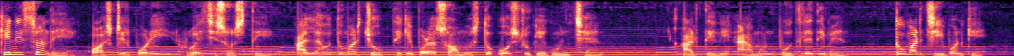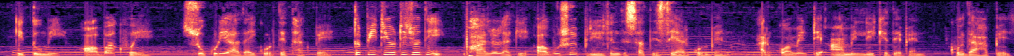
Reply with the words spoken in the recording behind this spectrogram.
কি নিঃসন্দেহে কষ্টের পরেই রয়েছে স্বস্তি, আল্লাহ তোমার চোখ থেকে পড়া সমস্ত অশ্রুকে গুনছেন। আর তিনি এমন বদলে দিবেন, তোমার জীবনকে কি তুমি অবাক হয়ে শুক্রিয়া আদায় করতে থাকবে? তো ভিডিওটি যদি ভালো লাগে, অবশ্যই প্রিয়জনদের সাথে শেয়ার করবেন আর কমেন্টে আমিন লিখে দেবেন। খোদা হাফেজ।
